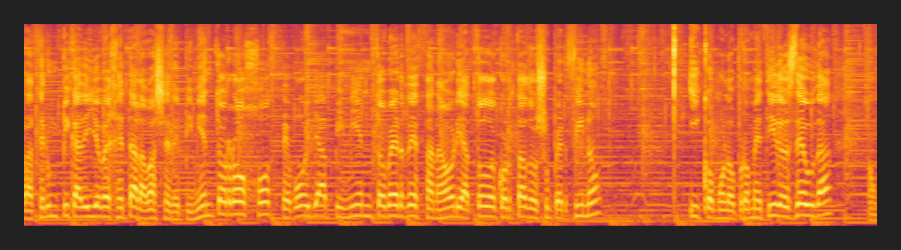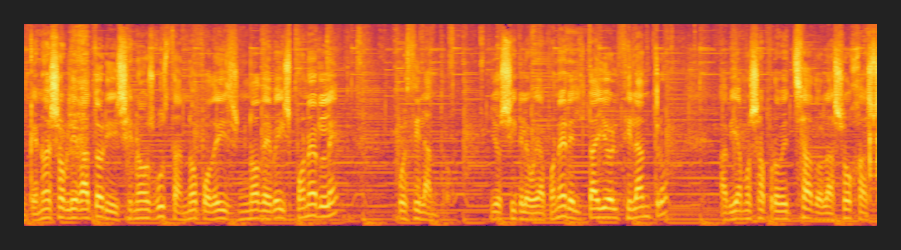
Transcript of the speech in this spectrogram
para hacer un picadillo vegetal a base de pimiento rojo, cebolla, pimiento verde, zanahoria, todo cortado súper fino, y como lo prometido es deuda, aunque no es obligatorio y si no os gusta no podéis, no debéis ponerle, pues cilantro. Yo sí que le voy a poner el tallo del cilantro. Habíamos aprovechado las hojas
